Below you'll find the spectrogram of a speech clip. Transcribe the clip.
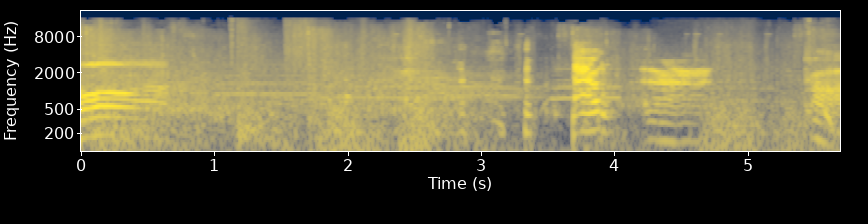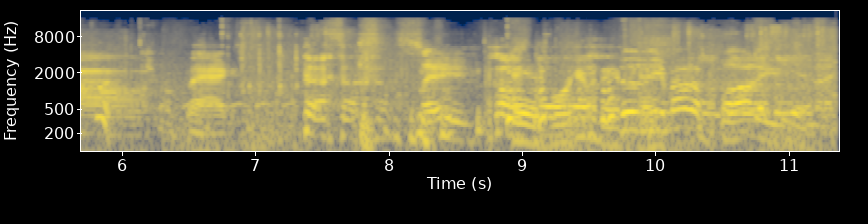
Ah. Oh, Out. Oh, lag. Say, Hey, is the, the amount of bodies in that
